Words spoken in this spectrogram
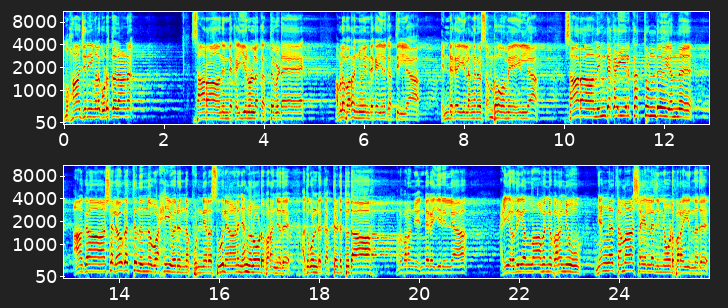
മുഹാജിരിങ്ങൾ കൊടുത്തതാണ്. സാറാ നിന്റെ കയ്യിലുള്ള കത്തെവിടെ? അവൾ പറഞ്ഞു എന്റെ കയ്യിൽ കത്തില്ല. എന്റെ കയ്യിൽ അങ്ങനെ ഒരു സംഭവമേ ഇല്ല. സാറാ നിന്റെ കയ്യിൽ കത്തുണ്ട് എന്ന് ആകാശ ലോകത്ത് നിന്ന് വഹി വരുന്ന പുണ്യ റസൂലാണ് ഞങ്ങളോട് പറഞ്ഞത്. അതുകൊണ്ട് കത്തെടുത്തുതാ. അവൾ പറഞ്ഞു എന്റെ കയ്യിലില്ല. അലി റതി അള്ളാഹു പറഞ്ഞു ഞങ്ങൾ തമാശയല്ല നിന്നോട് പറയുന്നത്.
